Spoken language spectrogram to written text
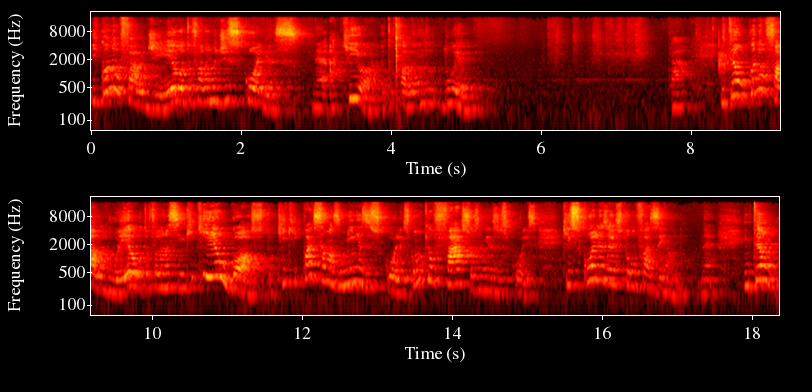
E quando eu falo de eu, eu estou falando de escolhas, né? Aqui, ó, eu estou falando do eu. Tá? Então, quando eu falo do eu, eu tô falando assim, o que, que eu gosto? Que, que, quais são as minhas escolhas? Como que eu faço as minhas escolhas? Que escolhas eu estou fazendo? Né? Então,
